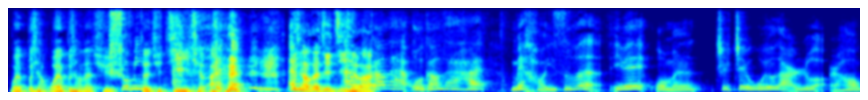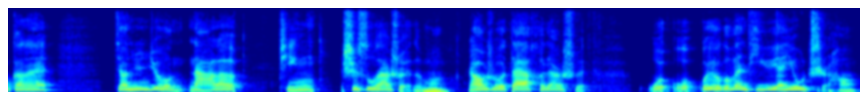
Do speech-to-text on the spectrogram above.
我也不想，我也不想再去说明再去记忆起来，不想再去记起哎，我。刚才我刚才还没好意思问，因为我们这这屋有点热，然后刚才将军就拿了瓶是苏打水的嘛，嗯然后说大家喝点水。我我我有个问题欲言又止哈，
